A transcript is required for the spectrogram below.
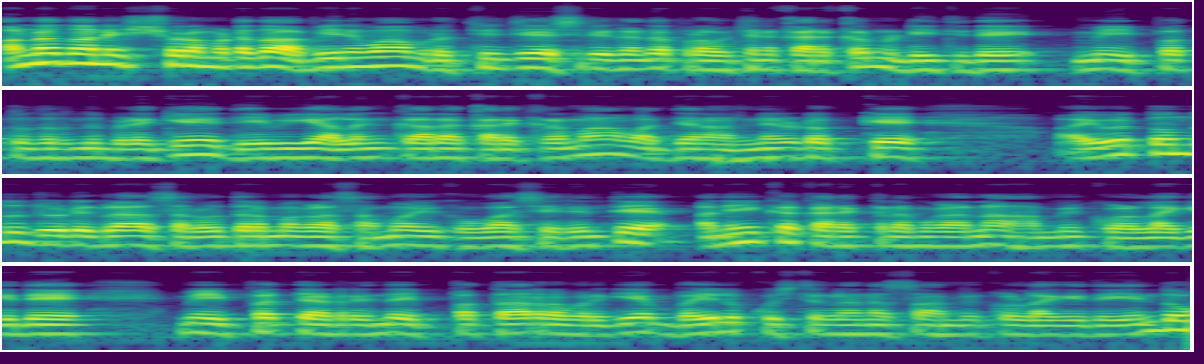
ಅನ್ನದಾನೇಶ್ವರ ಮಠದ ಅಭಿನವ ಮೃತ್ಯುಂಜಯ ಶ್ರೀಗಂಧ ಪ್ರವಚನ ಕಾರ್ಯಕ್ರಮ ನಡೆಯುತ್ತಿದೆ. ಮೇ ಇಪ್ಪತ್ತೊಂದರಂದು ಬೆಳಗ್ಗೆ ದೇವಿಗೆ ಅಲಂಕಾರ ಕಾರ್ಯಕ್ರಮ ಮಧ್ಯಾಹ್ನ ಹನ್ನೆರಡಕ್ಕೆ ಐವತ್ತೊಂದು ಜೋಡಿಗಳ ಸರ್ವಧರ್ಮಗಳ ಸಾಮೂಹಿಕ ಸೇರಿದಂತೆ ಅನೇಕ ಕಾರ್ಯಕ್ರಮಗಳನ್ನು ಹಮ್ಮಿಕೊಳ್ಳಲಾಗಿದೆ. ಮೇ ಇಪ್ಪತ್ತೆರಡರಿಂದ ಇಪ್ಪತ್ತಾರರವರೆಗೆ ಬಯಲು ಕುಸ್ತಿಗಳನ್ನು ಸಹ ಹಮ್ಮಿಕೊಳ್ಳಲಾಗಿದೆ ಎಂದು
